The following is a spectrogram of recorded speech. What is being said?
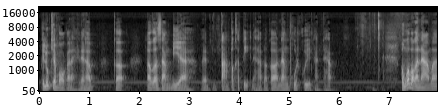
ไม่รู้จะบอกอะไรนะครับ ก็ เราก็สั่งเบียร์กันตามปกตินะครับ แล้วก็นั่งพูดคุยกันนะครับ ผมก็บอกกับน้ำว่า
